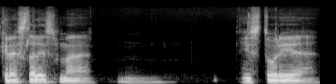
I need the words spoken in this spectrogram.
Kreslili jsme um, historie,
